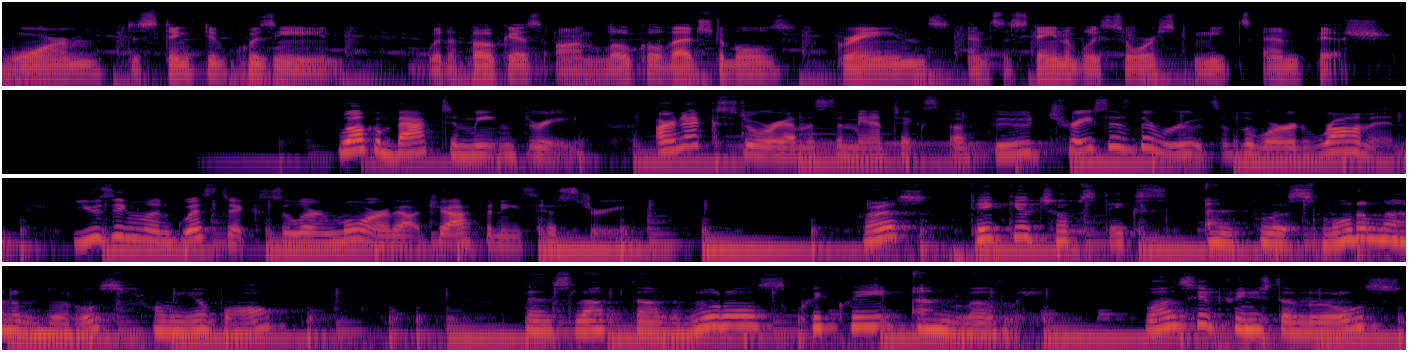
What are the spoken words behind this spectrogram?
warm, distinctive cuisine with a focus on local vegetables, grains, and sustainably sourced meats and fish. Welcome back to Meat and Three. Our next story on the semantics of food traces the roots of the word ramen, using linguistics to learn more about Japanese history. First, take your chopsticks and pull a small amount of noodles from your bowl. Then slap down the noodles quickly and loudly. Once you finish the noodles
